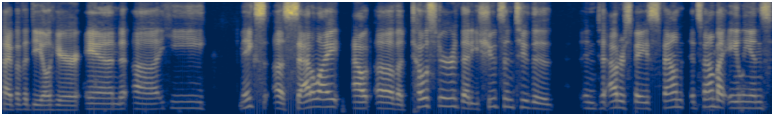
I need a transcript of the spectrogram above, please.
type of a deal here. And uh, he makes a satellite out of a toaster that he shoots into the into outer space found it's found by aliens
